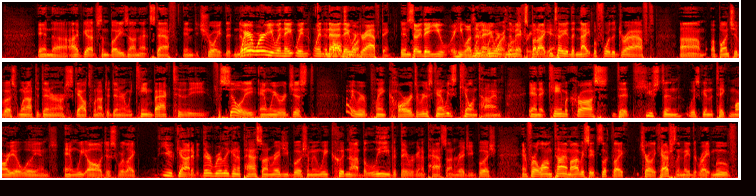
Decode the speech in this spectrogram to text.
and uh, I've got some buddies on that staff in Detroit that know. Where were you when they when when uh, they were drafting? In- so that you he wasn't. we, we weren't in the mix, but you, I can yeah. tell you the night before the draft, um, a bunch of us went out to dinner. Our scouts went out to dinner, and we came back to the facility, and we were just, I mean, we were playing cards. and We were just kind of, we just killing time. And it came across that Houston was going to take Mario Williams, and we all just were like, "You got to be! They're really going to pass on Reggie Bush." I mean, we could not believe that they were going to pass on Reggie Bush. And for a long time, obviously, it's looked like Charley Casserly made the right move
